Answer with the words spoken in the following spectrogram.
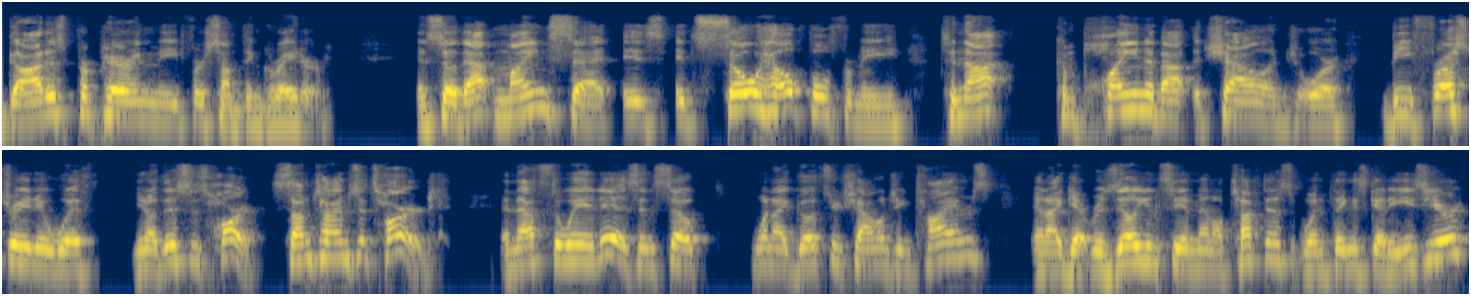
God is preparing me for something greater. And so that mindset is it's so helpful for me to not complain about the challenge or be frustrated with, you know, this is hard. Sometimes it's hard. And that's the way it is. And so when I go through challenging times and I get resiliency and mental toughness, when things get easier,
